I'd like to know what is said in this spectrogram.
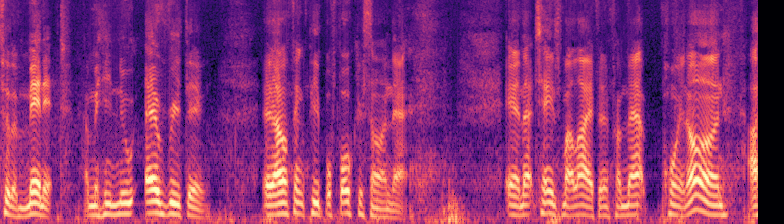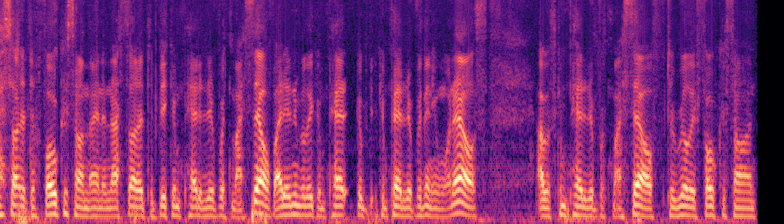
to the minute. I mean, he knew everything. And I don't think people focus on that. And that changed my life. And from that point on, I started to focus on that and I started to be competitive with myself. I didn't really compet- be competitive with anyone else. I was competitive with myself to really focus on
